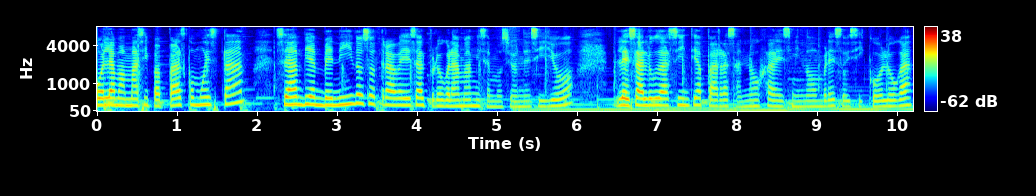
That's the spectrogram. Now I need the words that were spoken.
Hola mamás y papás, ¿cómo están? Sean bienvenidos otra vez al programa Mis emociones y yo. Les saluda Cintia Parra Zanoja, es mi nombre, soy psicóloga,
